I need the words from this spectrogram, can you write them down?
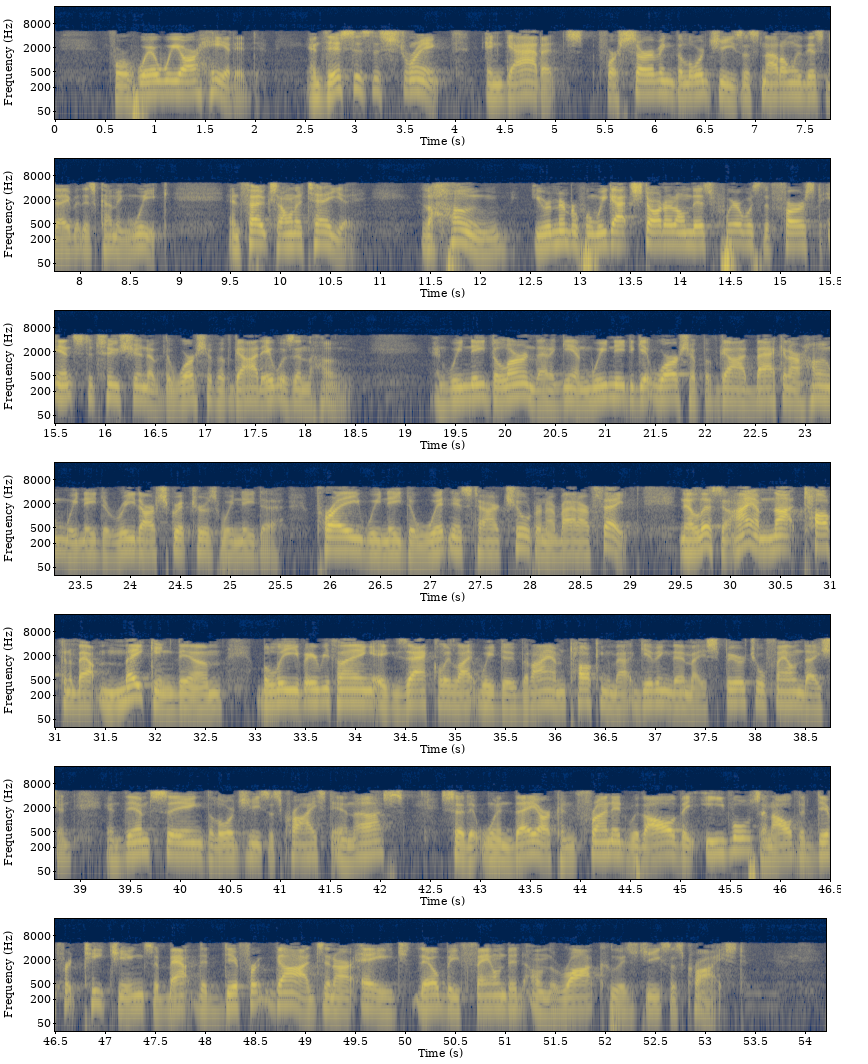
for where we are headed. And this is the strength and guidance for serving the Lord Jesus, not only this day, but this coming week. And folks, I want to tell you, the home you remember when we got started on this, where was the first institution of the worship of God? It was in the home. And we need to learn that again. We need to get worship of God back in our home. We need to read our scriptures. We need to pray. We need to witness to our children about our faith. Now listen, I am not talking about making them believe everything exactly like we do, but I am talking about giving them a spiritual foundation and them seeing the Lord Jesus Christ in us so that when they are confronted with all the evils and all the different teachings about the different gods in our age, they'll be founded on the rock who is Jesus Christ.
